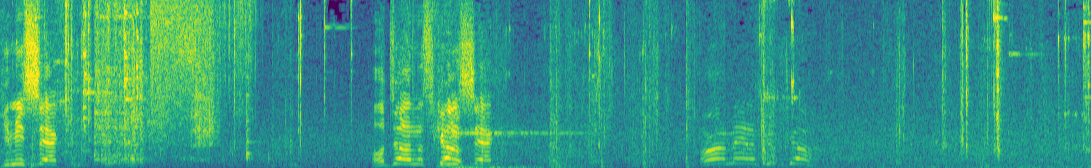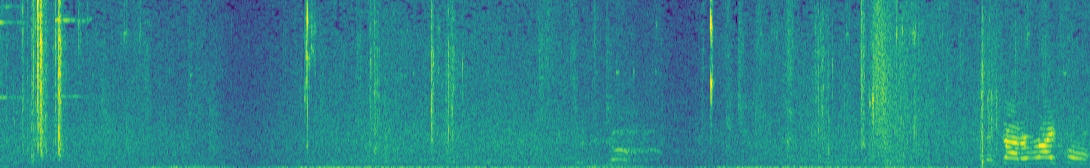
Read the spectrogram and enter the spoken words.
Give me a sec. All done, let's go. Give me a sec. All right, man, I'm good to go. Good to go. got a rifle.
